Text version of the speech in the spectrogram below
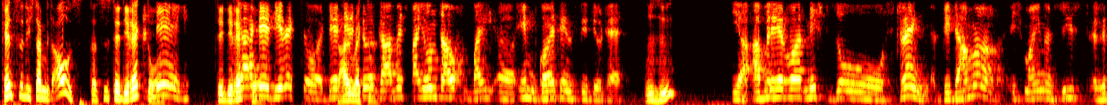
kennst du dich damit aus? Das ist der Direktor. Nee, Der ja, Direktor. der Direktor. Der. Direktor gab es bei uns auch bei, äh, im Goethe-Institut. mhm. Ja, aber er war nicht so streng. Die Dame, ich meine, sie ist äh,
